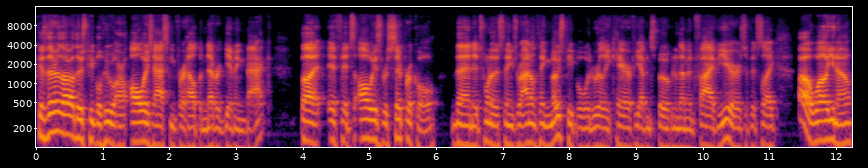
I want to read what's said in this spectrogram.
because there are those people who are always asking for help and never giving back. But if it's always reciprocal, then it's one of those things where I don't think most people would really care if you haven't spoken to them in five years. If it's like, oh, well, you know,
